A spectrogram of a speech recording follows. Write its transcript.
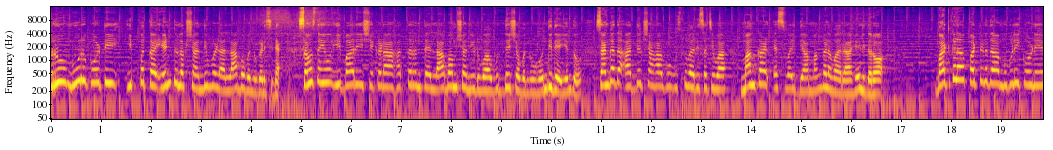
ರು ಮೂರು ಕೋಟಿ ಇಪ್ಪತ್ತ ಎಂಟು ಲಕ್ಷ ನಿವ್ವಳ ಲಾಭವನ್ನು ಗಳಿಸಿದೆ. ಸಂಸ್ಥೆಯು ಈ ಬಾರಿ ಶೇಕಡ ಹತ್ತರಂತೆ ಲಾಭಾಂಶ ನೀಡುವ ಉದ್ದೇಶವನ್ನು ಹೊಂದಿದೆ ಎಂದು ಸಂಘದ ಅಧ್ಯಕ್ಷ ಹಾಗೂ ಉಸ್ತುವಾರಿ ಸಚಿವ ಮಂಕಾಳ್ ಎಸ್ ವೈದ್ಯ ಮಂಗಳವಾರ ಹೇಳಿದರು. ಭಟ್ಕಳ ಪಟ್ಟಣದ ಮುಗುಳಿಕೋಣೆ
